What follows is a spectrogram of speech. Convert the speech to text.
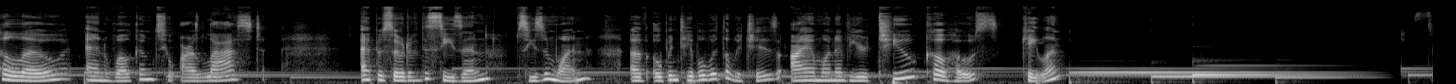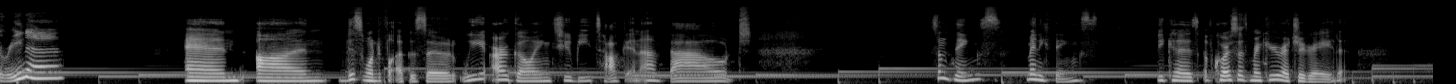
Hello, and welcome to our last episode of the season, season one of Open Table with the Witches. I am one of your two co hosts, Caitlin. Serina. And on this wonderful episode, we are going to be talking about some things, many things, because of course, with Mercury retrograde,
